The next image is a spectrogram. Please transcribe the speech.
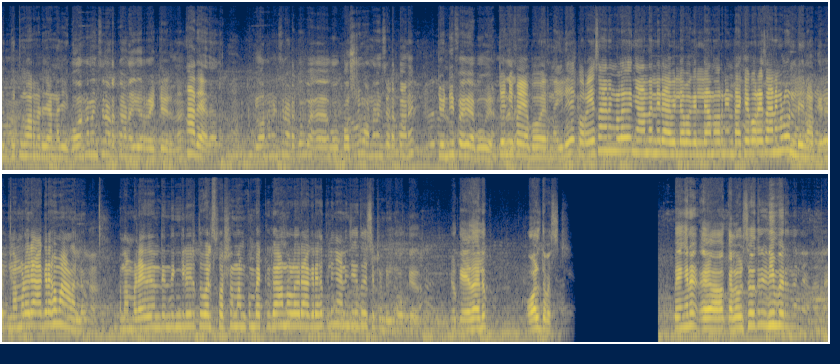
സിദ്ദിഖ് എന്ന് പറഞ്ഞൊരു ചേട്ടന ചെയ്തു. അതെ അതെ അതെ. ഈ ഓർണമെന്റ്സിനടക്കം കോസ്റ്റ്യൂം ഓർണമെന്റ്സ് അടക്കമാണ് ട്വന്റി ഫൈവ് അബോവ് വരുന്നത്. ട്വന്റി ഫൈവ് എബോ വരുന്നത്. ഇതിൽ കുറേ സാധനങ്ങൾ ഞാൻ തന്നെ രാവിലെ പകലില്ല എന്ന് പറഞ്ഞ് ഉണ്ടാക്കിയ കുറേ സാധനങ്ങളും ഉണ്ട് ഇതിനകത്ത്. നമ്മുടെ ഒരു ആഗ്രഹമാണല്ലോ അപ്പം നമ്മുടെ എന്തെങ്കിലും ഒരു തുവൽ സ്പർശം നമുക്കും വെക്കുക എന്നുള്ള ഒരു ആഗ്രഹത്തിൽ ഞാനും ചെയ്തു വെച്ചിട്ടുണ്ട് ഇതിൽ. Okay okay. ഏതായാലും ഓൾ ദി ബെസ്റ്റ് എങ്ങനെ കലോത്സവത്തിന് ഇനിയും വരുന്നതന്നെയാണ് അല്ലേ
